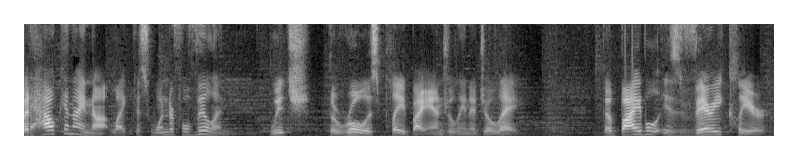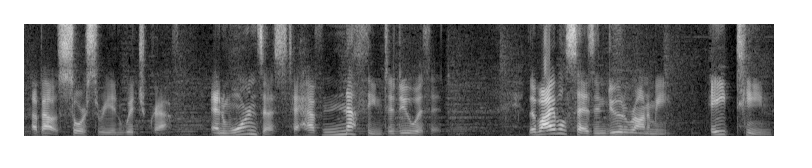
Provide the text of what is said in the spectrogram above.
but how can I not like this wonderful villain, which the role is played by Angelina Jolie? The Bible is very clear about sorcery and witchcraft and warns us to have nothing to do with it. The Bible says in Deuteronomy 18,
